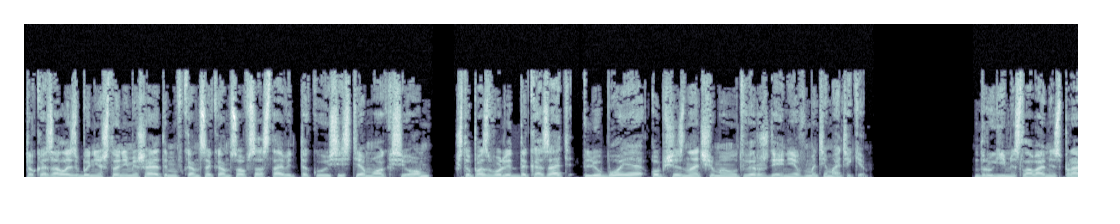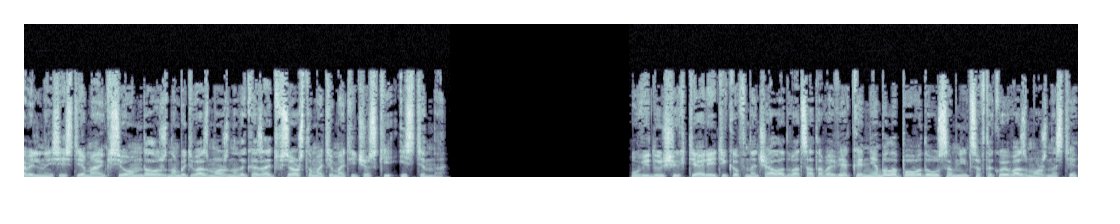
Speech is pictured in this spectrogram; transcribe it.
то, казалось бы, ничто не мешает им в конце концов составить такую систему аксиом, что позволит доказать любое общезначимое утверждение в математике. Другими словами, с правильной системой аксиом должно быть возможно доказать все, что математически истинно. У ведущих теоретиков начала XX века не было повода усомниться в такой возможности,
